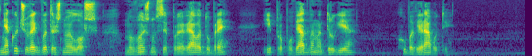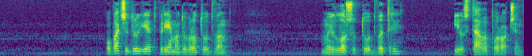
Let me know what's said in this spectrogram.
Някой човек вътрешно е лош, но външно се проявява добре и проповядва на другия хубави работи. Обаче другият приема доброто отвън, но и лошото отвътре и остава порочен.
